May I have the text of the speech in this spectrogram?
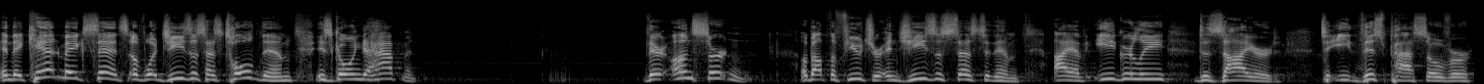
And they can't make sense of what Jesus has told them is going to happen. They're uncertain about the future. And Jesus says to them, I have eagerly desired to eat this Passover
